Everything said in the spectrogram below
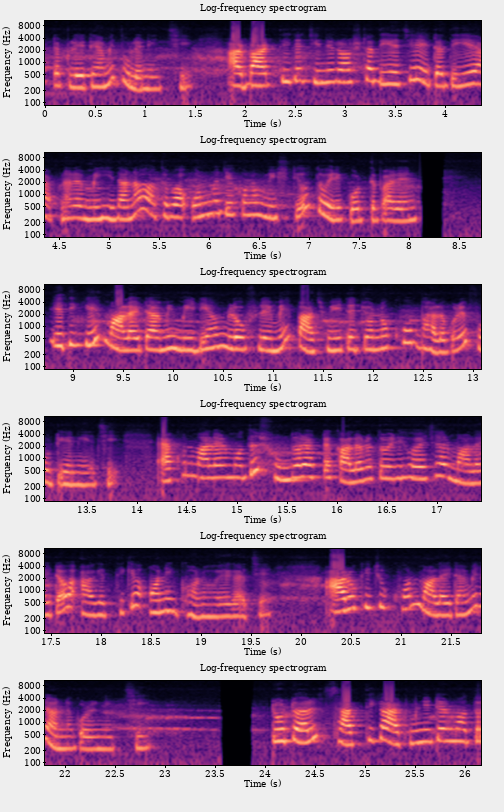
একটা প্লেটে আমি তুলে নিচ্ছি। আর বাড়তি যে চিনির রসটা দিয়েছি, এটা দিয়ে আপনারা মিহিদানা অথবা অন্য যে কোনো মিষ্টিও তৈরি করতে পারেন। এদিকে মালাইটা আমি মিডিয়াম লো ফ্লেমে পাঁচ মিনিটের জন্য খুব ভালো করে ফুটিয়ে নিয়েছি। এখন মালাইয়ের মধ্যে সুন্দর একটা কালারও তৈরি হয়েছে আর মালাইটাও আগের থেকে অনেক ঘন হয়ে গেছে। আরও কিছুক্ষণ মালাইটা আমি রান্না করে নিচ্ছি। টোটাল সাত থেকে আট মিনিটের মতো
